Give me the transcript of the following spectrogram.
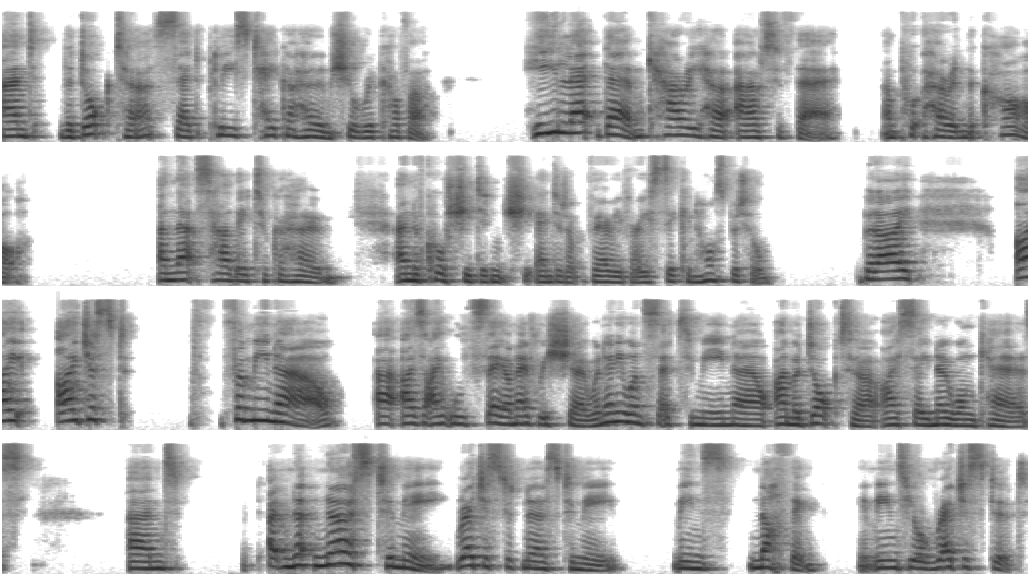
And the doctor said, Please take her home, she'll recover. He let them carry her out of there and put her in the car. And that's how they took her home. And of course, she didn't. She ended up very, very sick in hospital. But I, I, I just, for me now, uh, as I will say on every show, when anyone said to me now, I'm a doctor, I say no one cares. And a n- nurse to me, registered nurse to me, means nothing. It means you're registered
